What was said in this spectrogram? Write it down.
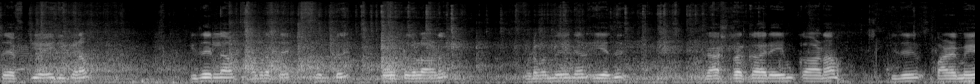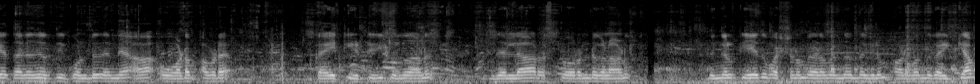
സേഫ്റ്റി ആയിരിക്കണം. ഇതെല്ലാം അവിടുത്തെ ഫുഡ് കോട്ടുകളാണ് ഇവിടെ വന്നു കഴിഞ്ഞാൽ ഏത് രാഷ്ട്രക്കാരെയും കാണാം. ഇത് പഴമയെ തലനിർത്തിക്കൊണ്ട് തന്നെ ആ ഓടം അവിടെ കയറ്റിയിട്ടിരിക്കുന്നതാണ് ഇതെല്ലാ റെസ്റ്റോറന്റുകളാണ്. നിങ്ങൾക്ക് ഏത് ഭക്ഷണം വേണമെന്നുണ്ടെങ്കിലും അവിടെ വന്ന് കഴിക്കാം.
